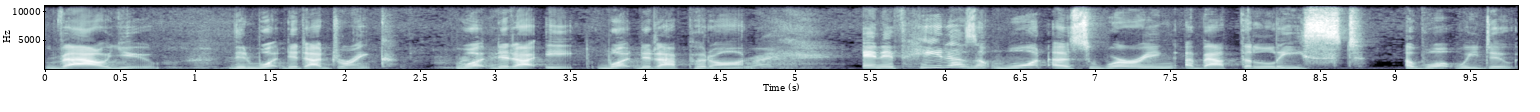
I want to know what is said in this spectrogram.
value mm-hmm. than what did I drink? What did I eat? What did I put on? Right. And if He doesn't want us worrying about the least of what we do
